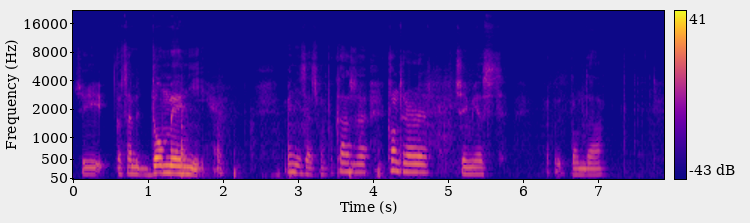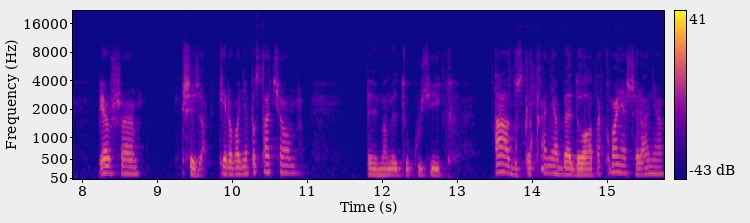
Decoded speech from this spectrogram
Czyli wracamy do menu. Menu zaraz wam pokażę. Kontroler, czym jest, jak wygląda. Pierwsze, krzyżak, kierowania postacią. Y, mamy tu guzik A do skakania, B do atakowania, strzelania.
